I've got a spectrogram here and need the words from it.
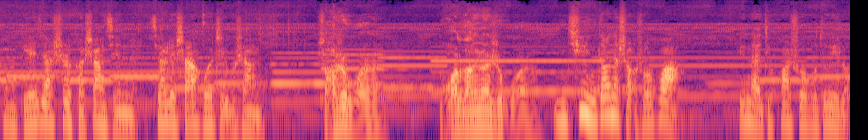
看看别家事可上心了，家里啥活指不上你。啥是活啊？华了当院是活啊？你去，你到那少说话，别哪句话说不对了。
